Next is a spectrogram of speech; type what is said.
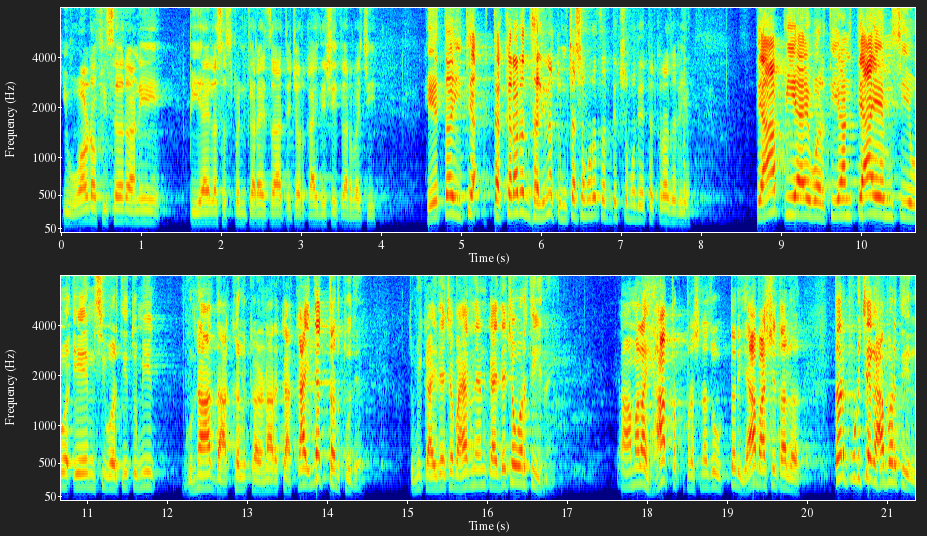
की वॉर्ड ऑफिसर आणि पी आयला सस्पेंड करायचा त्याच्यावर कायदेशीर कारवायची हे तर इथे तक्रारच झाली ना तुमच्यासमोरच अध्यक्षमध्ये तक्रार झाली आहे. त्या पी आयवरती आणि त्या एम सी ए एम सीवरती तुम्ही गुन्हा दाखल करणार का? कायद्यात तरतूद आहे. तुम्ही कायद्याच्या बाहेर नाही आणि कायद्याच्या वरतीही नाही. आम्हाला ह्या प्र- प्रश्नाचं उत्तर या भाषेत आलं तर पुढचे घाबरतील.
